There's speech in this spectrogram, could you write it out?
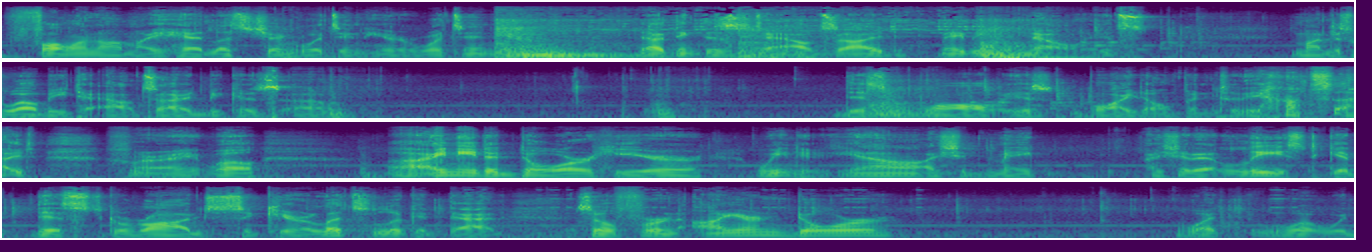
falling on my head. Let's check what's in here. What's in here? Yeah, I think this is to outside, maybe? No, it's might as well be to outside because um, this wall is wide open to the outside. All right, well, I need a door here. We, you know, I should make I should at least get this garage secure. Let's look at that. So for an iron door, what what would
